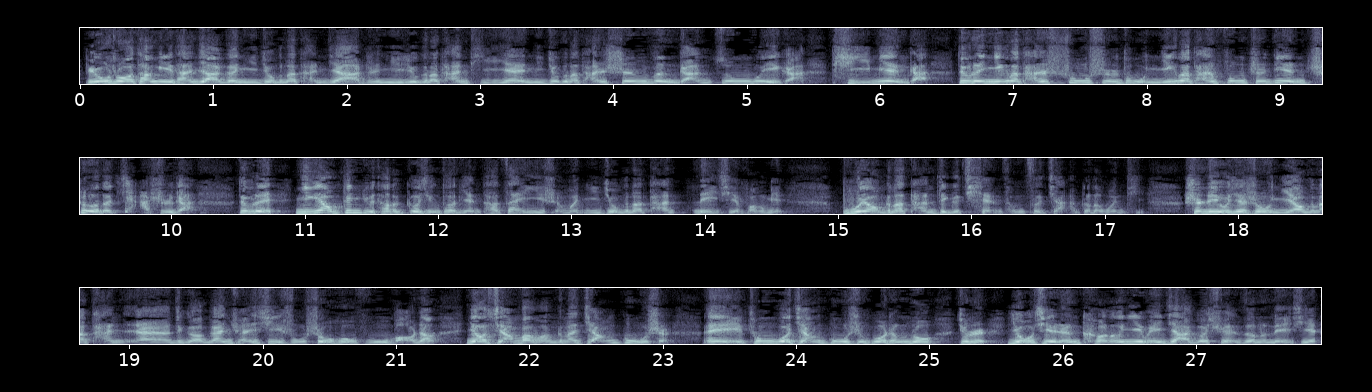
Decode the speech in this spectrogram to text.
比如说，他跟你谈价格，你就跟他谈价值，你就跟他谈体验，你就跟他谈身份感、尊贵感、体面感，对不对？你跟他谈舒适度，你跟他谈风驰电掣的驾驶感，对不对？你要根据他的个性特点，他在意什么，你就跟他谈那些方面，不要跟他谈这个浅层次价格的问题。甚至有些时候，你要跟他谈呃这个安全系数、售后服务保障，你要想办法跟他讲故事。哎，通过讲故事过程中，就是有些人可能因为价格选择了哪些，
